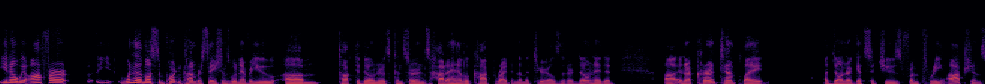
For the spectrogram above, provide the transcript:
you know, we offer one of the most important conversations whenever you um, talk to donors concerns how to handle copyright in the materials that are donated. Uh, in our current template, a donor gets to choose from three options,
